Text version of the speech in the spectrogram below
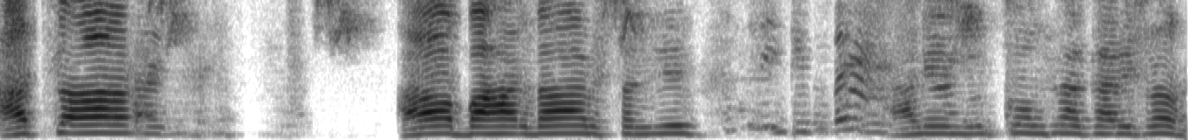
आजचा हा बहारदार संगीत आणि नृत्यांचा कार्यक्रम.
